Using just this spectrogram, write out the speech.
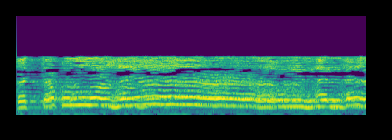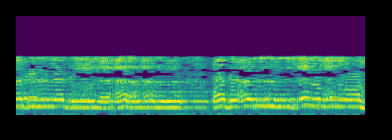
فاتقوا الله يا أولي الألباب الذين آمنوا. قد أنزل الله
